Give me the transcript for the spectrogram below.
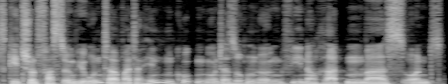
es geht schon fast irgendwie unter. Weiter hinten gucken, untersuchen irgendwie noch Ratten was und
